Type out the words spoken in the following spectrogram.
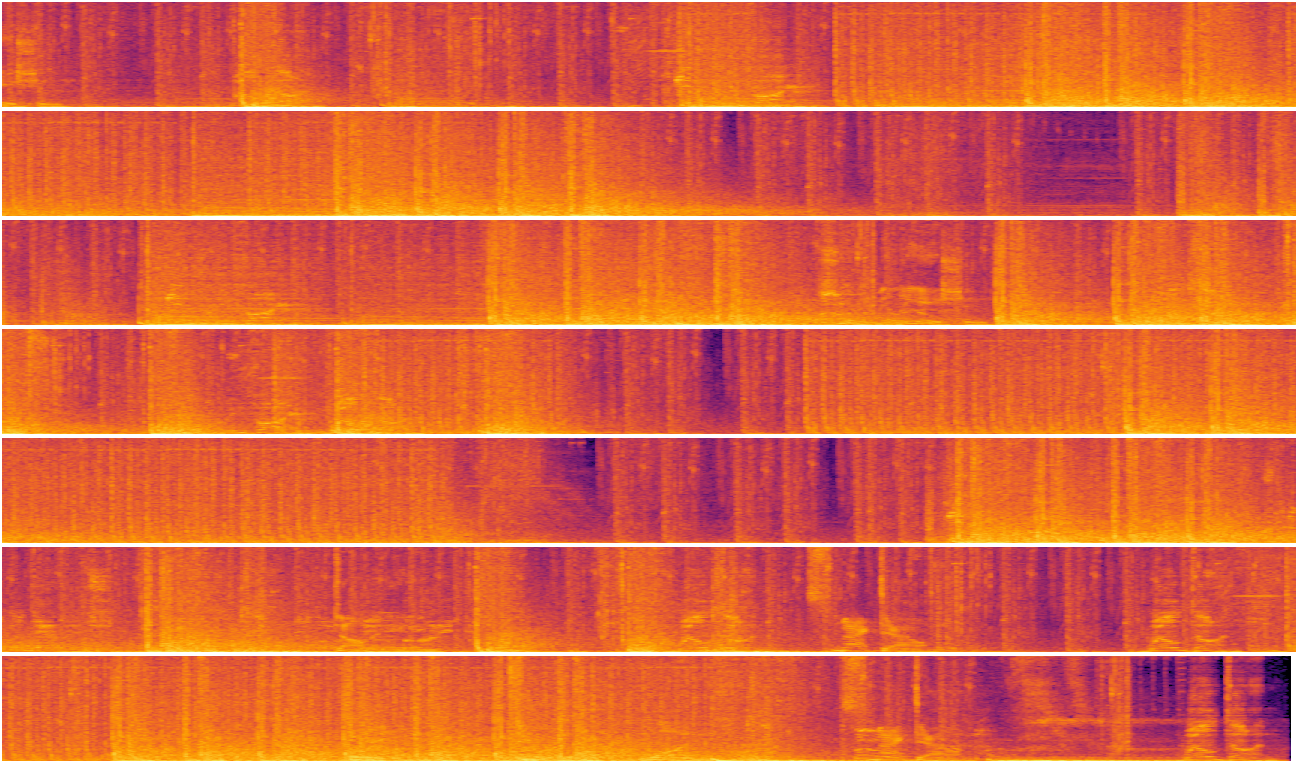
Investigation. Smackdown. Well done. Three, two, one. Smackdown. Well done.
